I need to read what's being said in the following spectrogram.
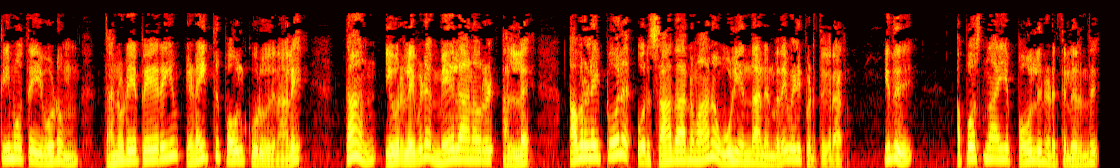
தீமோத்தேயோடும் தன்னுடைய பெயரையும் இணைத்து பவுல் கூறுவதனாலே தான் இவர்களை விட மேலானவர்கள் அல்ல அவர்களைப் போல ஒரு சாதாரணமான ஊழியன்தான் என்பதை வெளிப்படுத்துகிறார். இது அப்போஸ்நாய பவுலினிடத்திலிருந்து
